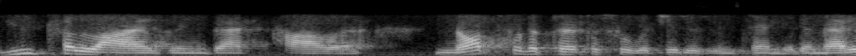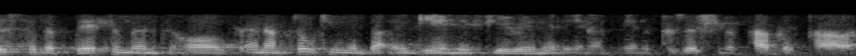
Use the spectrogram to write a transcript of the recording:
utilizing that power not for the purpose for which it is intended, and that is for the betterment of, and I'm talking about, again, if you're in a, in a, in a position of public power,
